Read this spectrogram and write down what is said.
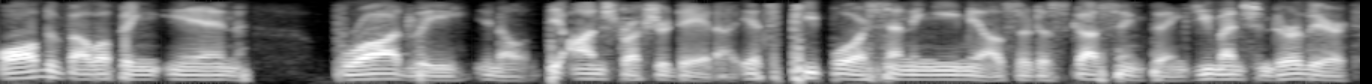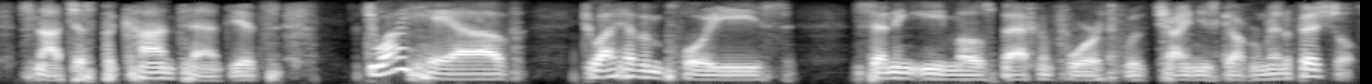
all developing in broadly, you know, the unstructured data. It's people are sending emails, they're discussing things. You mentioned earlier, it's not just the content. It's do I have do I have employees sending emails back and forth with Chinese government officials?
